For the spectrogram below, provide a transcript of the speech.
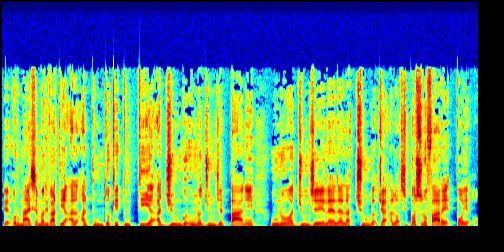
eh, ormai siamo arrivati al, al, punto che tutti aggiungono uno aggiunge il pane uno aggiunge l'acciuga, cioè allora si possono fare, poi oh,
